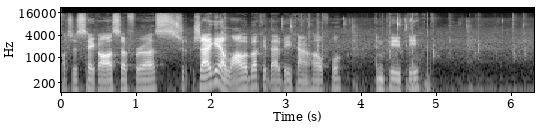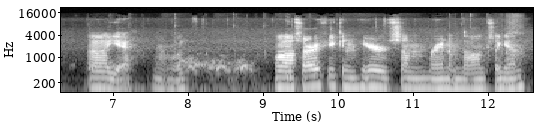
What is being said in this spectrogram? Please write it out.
I'll just take all the stuff for us. Sh- should I get a lava bucket? That'd be kind of helpful in PvP. Uh, yeah. That would. Well, sorry if you can hear some random dogs again.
